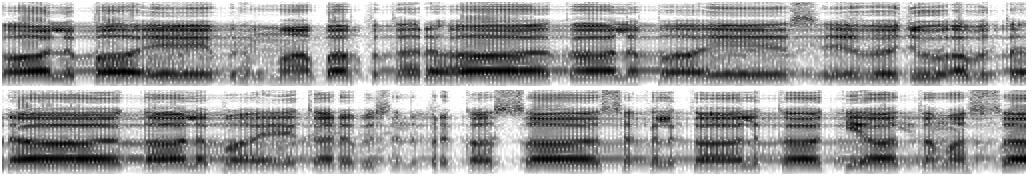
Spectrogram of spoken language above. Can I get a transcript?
ਕੰਤਾ ਕਾਲ ਪਾਏ ਬ੍ਰਹਮਾ ਬਪ ਤਰਾ ਕਾਲ ਪਾਏ ਸਿਵ ਜੋ ਅਵਤਰਾ ਕਾਲ ਪਾਏ ਕਰ ਵਿਸ਼ਨ ਪ੍ਰਕਾਸ਼ਾ ਸਕਲ ਕਾਲ ਕਾ ਕੀਆ ਤਮਸਾ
